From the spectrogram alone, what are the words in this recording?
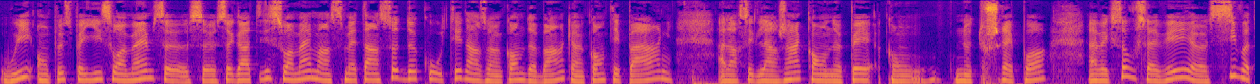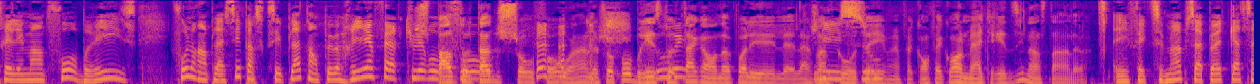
oui, on peut se payer soi-même, se, se, gâter soi-même en se mettant ça de côté dans un compte de banque, un compte épargne. Alors c'est de l'argent qu'on ne paie, qu'on ne toucherait pas. Avec ça, vous savez, euh, si votre élément de four brise, il faut le remplacer parce que c'est plate, on peut rien faire cuire au four. Je parle tout le temps du chauffe-eau, hein. Le chauffe-eau brise tout le temps quand on n'a pas l'argent de côté. Fait qu'on fait quoi? On le met à crédit dans ce temps-là. Effectivement, puis ça peut être 400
